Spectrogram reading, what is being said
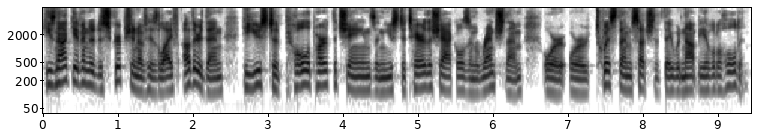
He's not given a description of his life other than he used to pull apart the chains and used to tear the shackles and wrench them or, or twist them such that they would not be able to hold him.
